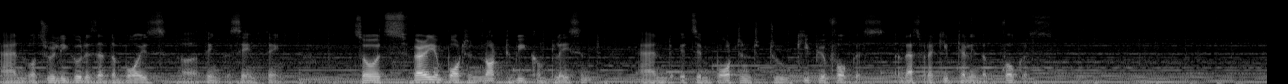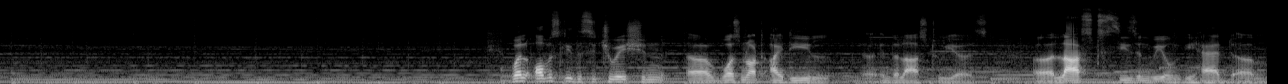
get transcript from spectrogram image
And what's really good is that the boys uh, think the same thing. So it's very important not to be complacent, and it's important to keep your focus. And that's what I keep telling them: focus. Well, obviously the situation uh, was not ideal uh, in the last two years. Uh, last season we only had um,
